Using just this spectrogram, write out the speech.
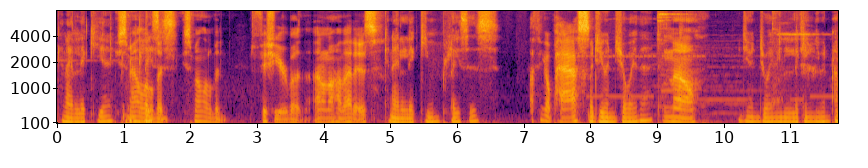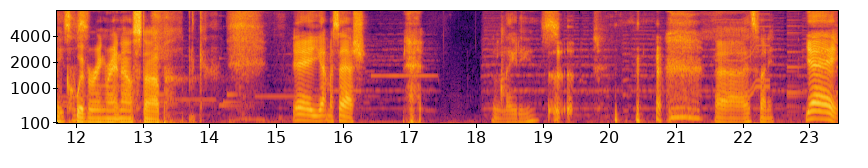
Can I lick you? You smell a little bit. You smell a little bit fishier, but I don't know how that is. Can I lick you in places? I think I'll pass. Would you enjoy that? No, Would you enjoy me licking you in places? I'm quivering right now. Stop. Yay, you got my sash. Ladies. uh, that's funny. Yay!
